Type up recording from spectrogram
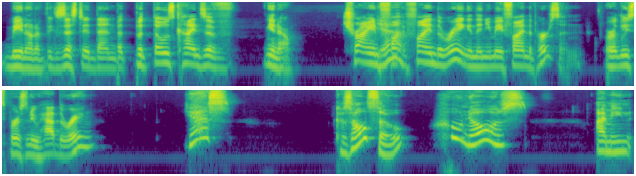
may not have existed then, but but those kinds of, you know, try and Yeah. fi- find the ring and then you may find the person or at least the person who had the ring. Yes. Because also, who knows? I mean,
